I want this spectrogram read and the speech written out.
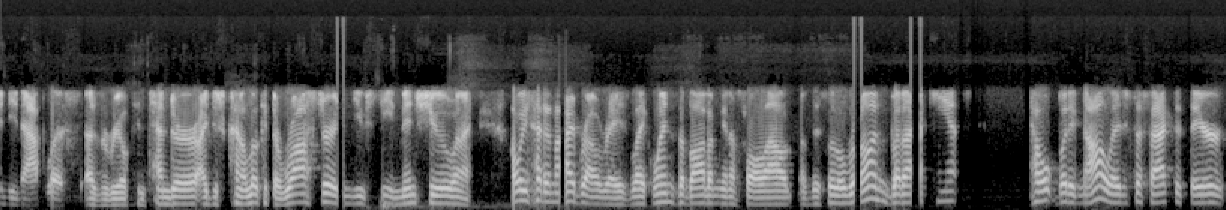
Indianapolis as a real contender. I just kind of look at the roster, and you've seen Minshew, and I always had an eyebrow raised, like when's the bottom going to fall out of this little run? But I can't help but acknowledge the fact that they're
